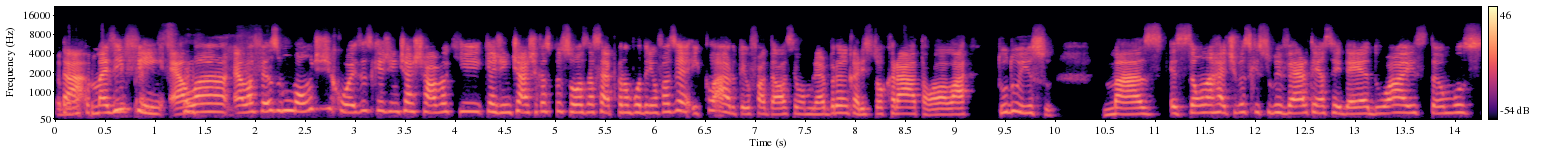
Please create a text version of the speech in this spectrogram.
Tá, mas enfim, ela, ela fez um monte de coisas que a gente achava que, que a gente acha que as pessoas nessa época não poderiam fazer. E claro, tem o fato dela ser uma mulher branca, aristocrata, lá, lá, lá, tudo isso mas são narrativas que subvertem essa ideia do ah, estamos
